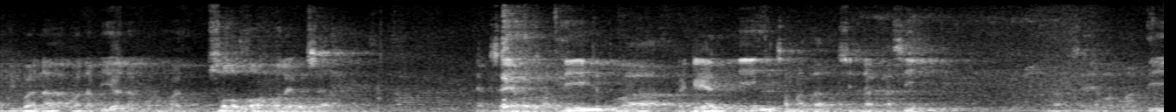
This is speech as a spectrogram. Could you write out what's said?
Habibana wa Nabiyana Muhammad Sallallahu Alaihi Wasallam yang saya hormati Ketua PGRI Kecamatan Sindang Kasih. Yang saya hormati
